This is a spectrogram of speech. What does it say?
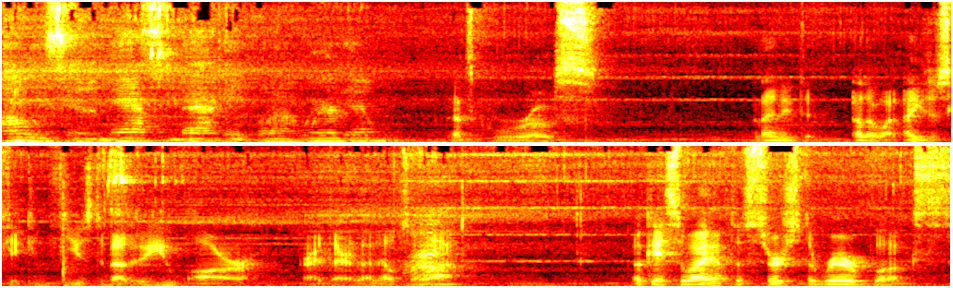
I always get a nasty backache when I wear them. That's gross. But I need to. Otherwise, I just get confused about who you are. Right there, that helps a lot. Okay, so I have to search the rare books.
